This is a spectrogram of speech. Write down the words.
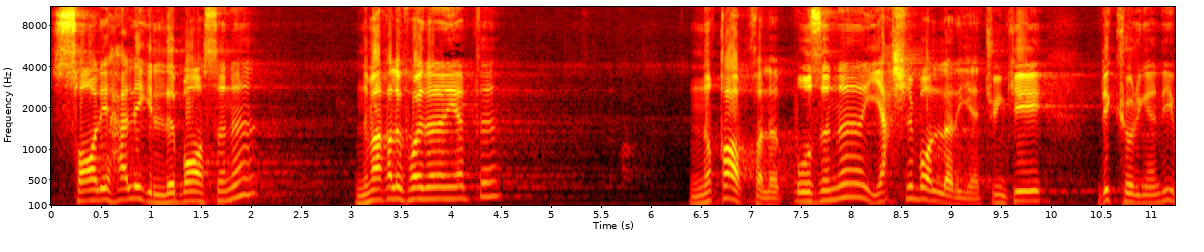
solihalik libosini nima qilib foydalanyapti? Niqob qilib o'zini yaxshi bolalarga chunki deb ko'rgandek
